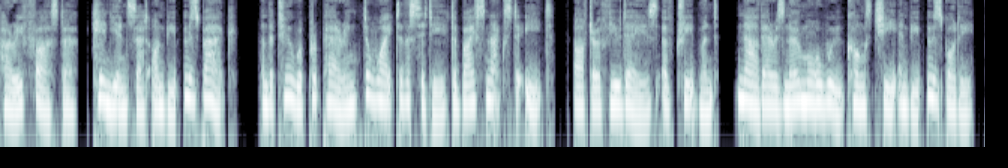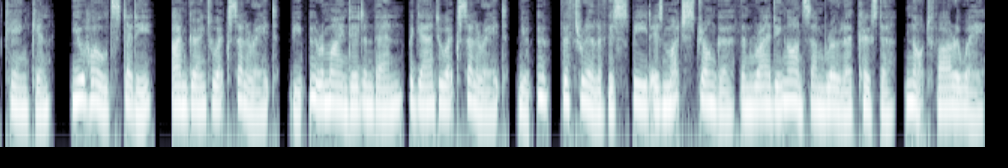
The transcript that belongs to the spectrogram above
hurry faster. Kinyan sat on Buu's back, and the two were preparing to white to the city to buy snacks to eat. After a few days of treatment, now there is no more Wukong's chi in Buu's body. King Qin, you hold steady, I'm going to accelerate. Bu reminded and then began to accelerate. The thrill of this speed is much stronger than riding on some roller coaster. Not far away,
